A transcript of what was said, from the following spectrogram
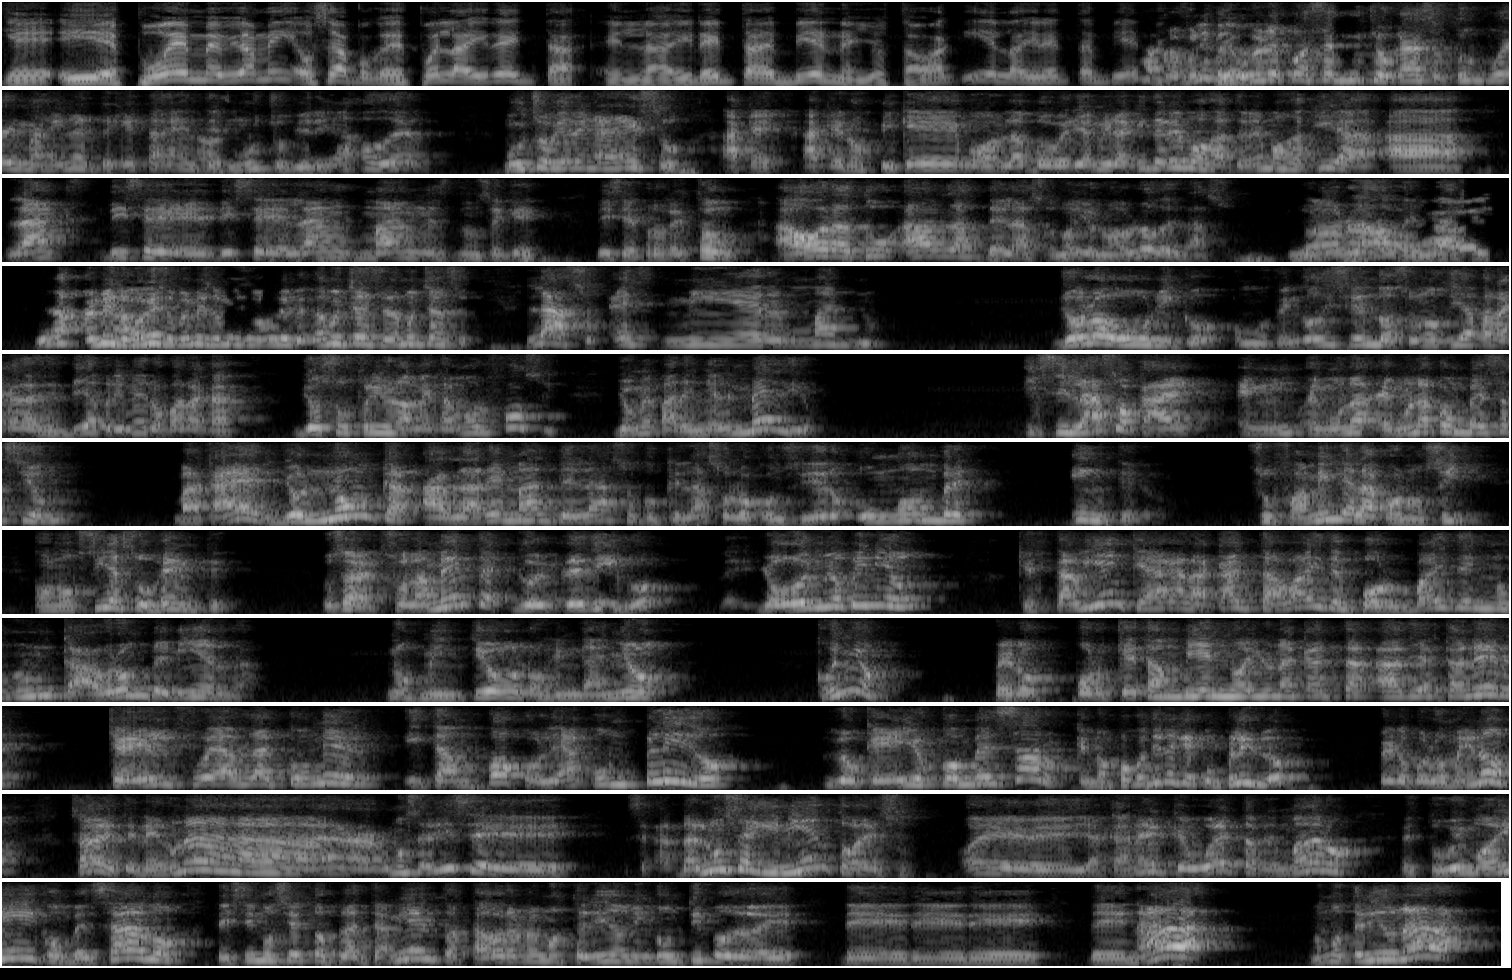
y después me vio a mí, o sea, porque después la directa, en la directa del viernes, yo estaba aquí en la directa del viernes. pero Felipe, tú no le puedes hacer mucho caso. Tú puedes imaginarte que esta gente, muchos vienen a joder. Muchos vienen a eso, a que, a que nos piquemos, a hablar bobería. Mira, aquí tenemos, a, tenemos aquí a, a Lance, dice, dice Lance Man, no sé qué. Dice, protestón, ahora tú hablas de Lazo. No, yo no hablo de Lazo. no, he hablado de Lazo. permiso, permiso, permiso, permiso, Felipe, dame un chance, dame un chance. Lazo es mi hermano Yo lo único, como vengo diciendo hace unos días para acá, desde el día primero para acá, yo sufrí una metamorfosis. Yo me paré en el medio. Y si Lazo cae en, una, en una conversación, va a caer. Yo nunca hablaré mal de Lazo porque Lazo lo considero un hombre íntegro. Su familia la conocí, conocí a su gente. O sea, solamente le digo, yo doy mi opinión, que está bien que haga la carta a Biden por Biden es un cabrón de mierda. Nos mintió, nos engañó. Coño, pero ¿por qué también no hay una carta a Díaz Caner que él fue a hablar con él y tampoco le ha cumplido lo que ellos conversaron? Que no poco tiene que cumplirlo, pero por lo menos, ¿sabes? Tener una, ¿cómo se dice? Darle un seguimiento a eso. Oye, Díaz Canel, qué vuelta, mi hermano Estuvimos ahí, conversamos, te hicimos ciertos planteamientos. Hasta ahora no hemos tenido ningún tipo de, de, de, de, nada. No hemos tenido nada.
